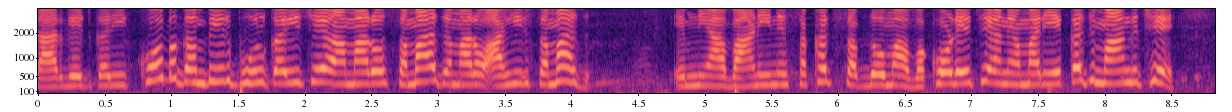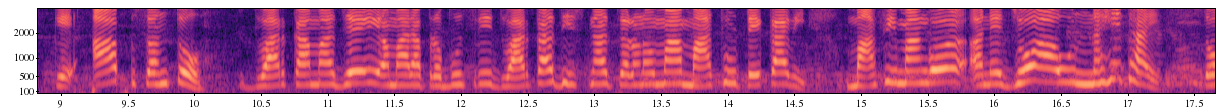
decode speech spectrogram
ટાર્ગેટ કરી, ખૂબ ગંભીર ભૂલ કરી છે. અમારો સમાજ, અમારો આહિર સમાજ એમની આ વાણીને સખત શબ્દોમાં વખોડે છે અને અમારી એક જ માંગ છે કે આપ સંતો દ્વારકામાં જઈ અમારા પ્રભુશ્રી દ્વારકાધીશના ચરણોમાં માથું ટેકાવી માફી માંગો અને જો આવું નહીં થાય, તો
